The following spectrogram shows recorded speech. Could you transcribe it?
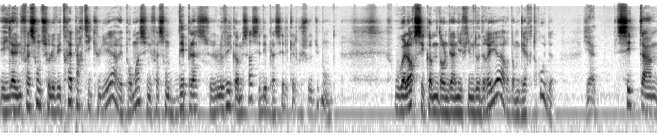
Et il a une façon de se lever très particulière, et pour moi c'est une façon de déplacer, se lever comme ça, c'est déplacer quelque chose du monde. Ou alors c'est comme dans le dernier film de Dreyer, dans Gertrude. C'est un,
